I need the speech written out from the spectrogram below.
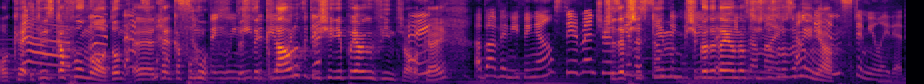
Okej, i tu jest Kafumo, dom, e, ten Kafumo. To jest ten clown, który się nie pojawił w intro, okej? Above anything else, the adventures Przede give us wszystkim something to przygody do dają nam keeps coś do our minds zrozumienia. healthy and stimulated.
